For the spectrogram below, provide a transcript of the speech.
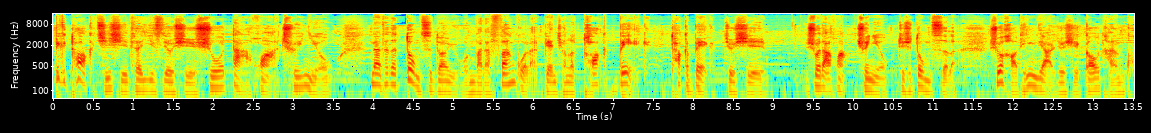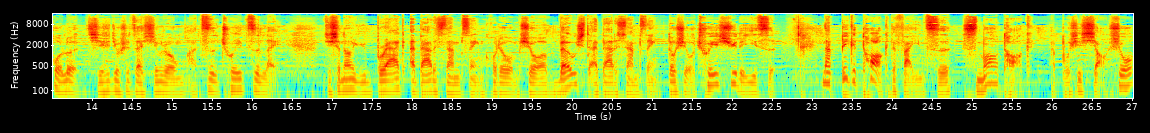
Big talk 其实它的意思就是说大话、吹牛。那它的动词短语我们把它翻过来变成了 talk big，talk big 就是说大话、吹牛，这是动词了。说好听一点就是高谈阔论，其实就是在形容啊自吹自擂。就相当于 brag about something，或者我们说 boast about something，都是有吹嘘的意思。那 big talk 的反义词 small talk，它不是小说，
